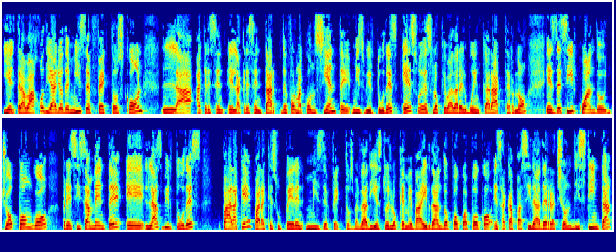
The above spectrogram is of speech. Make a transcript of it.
y el trabajo diario de mis defectos con la el acrecentar de forma consciente mis virtudes, eso es lo que va a dar el buen carácter, ¿no? Es decir, cuando yo pongo precisamente eh, las virtudes ¿Para qué? Para que superen mis defectos, ¿verdad? Y esto es lo que me va a ir dando poco a poco esa capacidad de reacción distinta,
